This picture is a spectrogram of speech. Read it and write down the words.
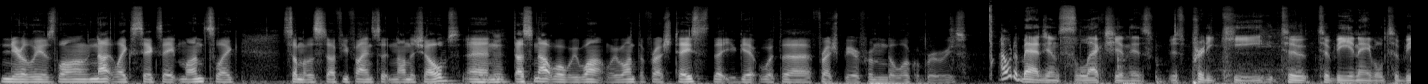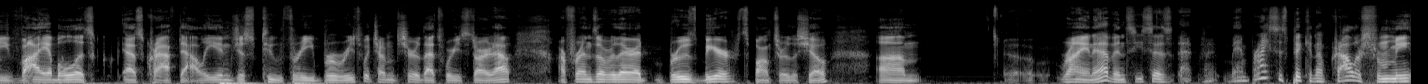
nearly as long, not like six, eight months like some of the stuff you find sitting on the shelves. And Mm-hmm. that's not what we want. We want the fresh taste that you get with uh, fresh beer from the local breweries. I would imagine selection is is pretty key to to being able to be viable as as Craft Alley and just two three breweries, which I'm sure that's where you started out. Our friends over there at Bruz Beer, sponsor of the show, um, uh, Ryan Evans, he says, "Man, Bryce is picking up crowlers from me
